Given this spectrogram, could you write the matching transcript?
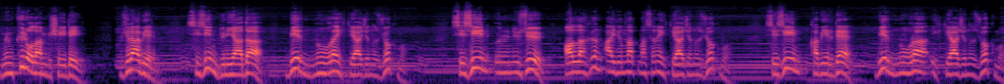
mümkün olan bir şey değil. Güzel abilerim, sizin dünyada bir nura ihtiyacınız yok mu? Sizin önünüzü Allah'ın aydınlatmasına ihtiyacınız yok mu? Sizin kabirde bir nura ihtiyacınız yok mu?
